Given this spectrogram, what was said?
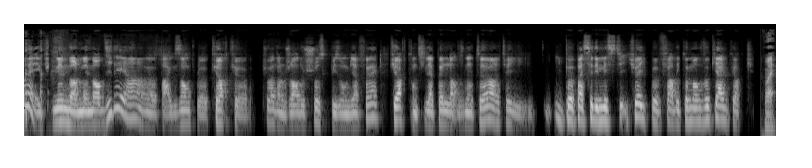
Ouais, et puis même dans le même ordre d'idée, hein. Euh, par exemple, Kirk, tu vois, dans le genre de choses qu'ils ont bien fait, Kirk, quand il appelle l'ordinateur, tu vois, il, il peut passer des messages, tu vois, il peut faire des commandes vocales, Kirk. Ouais.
